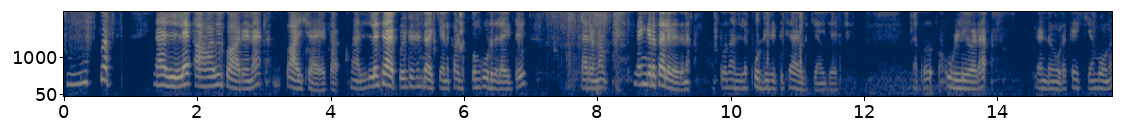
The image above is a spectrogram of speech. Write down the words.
super. നല്ല ആവി പാരണ പാൽ ചായ കേട്ടോ നല്ല ചായപ്പൊടി ഇട്ടിട്ട് ഉണ്ടാക്കിയാണ് കടുപ്പം കൂടുതലായിട്ട്. കാരണം ഭയങ്കര തലവേദന. അപ്പോൾ നല്ല പൊടിയിലിട്ട് ചായ കുടിക്കാൻ വിചാരിച്ചു. അപ്പോൾ ഉള്ളിവട രണ്ടും കൂടെ കഴിക്കാൻ പോണ്.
